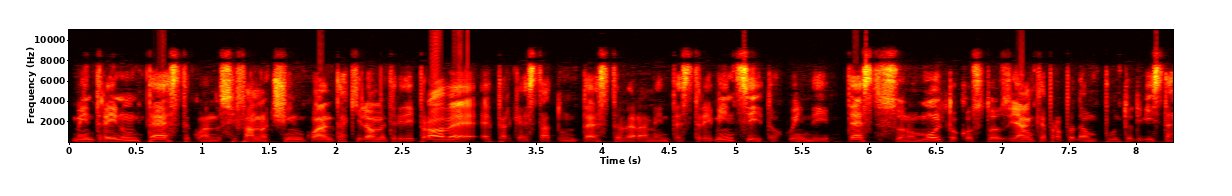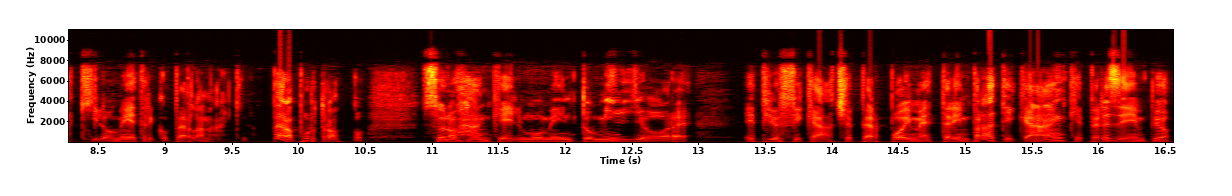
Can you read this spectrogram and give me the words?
mentre in un test quando si fanno 50 km di prove è perché è stato un test veramente striminzito, quindi i test sono molto costosi anche proprio da un punto di vista chilometrico per la macchina, però purtroppo sono anche il momento migliore e più efficace per poi mettere in pratica anche per esempio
